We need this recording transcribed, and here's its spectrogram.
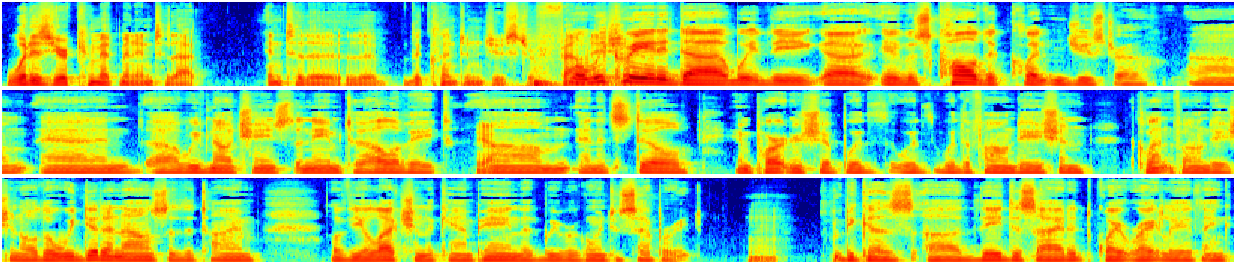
what is your commitment into that into the the, the Clinton Giustra Foundation? Well, we created uh, we, the uh, it was called the Clinton Giustra, um, and uh, we've now changed the name to Elevate, Yeah. um, and it's still in partnership with with with the foundation, Clinton Foundation. Although we did announce at the time of the election, the campaign, that we were going to separate Hmm. because uh, they decided, quite rightly, I think,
